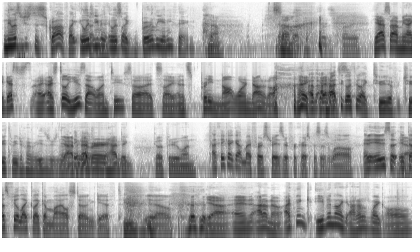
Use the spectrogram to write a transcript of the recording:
And it was just a scruff. Like it was Except even me. it was like barely anything. Yeah. So but- That's funny. yeah, so I mean, I guess I, I still use that one too. So it's like, and it's pretty not worn down at all. I I've, I've had to go through like two different, two, three different razors. now. Yeah, I've think I- never had to go through one. I think I got my first razor for Christmas as well, and it is. A, Yeah. It does feel like like a milestone gift, you know. yeah, and I don't know. I think even like out of like all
